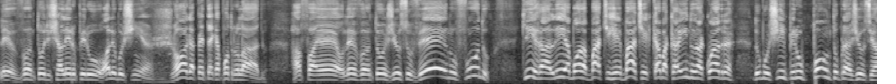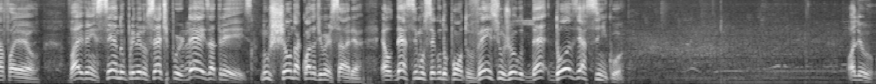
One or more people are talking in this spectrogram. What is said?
Levantou de chaleiro o peru. Olha o buchinha. Joga a peteca pro outro lado. Rafael levantou. Gilson veio no fundo. Que rali, a bola bate rebate. Acaba caindo na quadra do buchinho peru. Ponto para Gilson e Rafael. Vai vencendo o primeiro set por 10 a 3. No chão da quadra adversária. É o 12 segundo ponto. Vence o jogo 12 a 5. Olha o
